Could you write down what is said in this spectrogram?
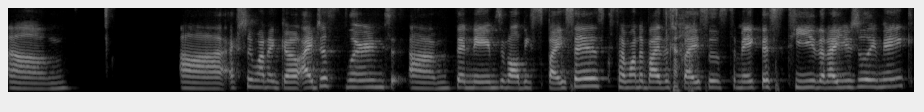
Um, uh, actually want to go. I just learned um, the names of all these spices because I want to buy the spices to make this tea that I usually make.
